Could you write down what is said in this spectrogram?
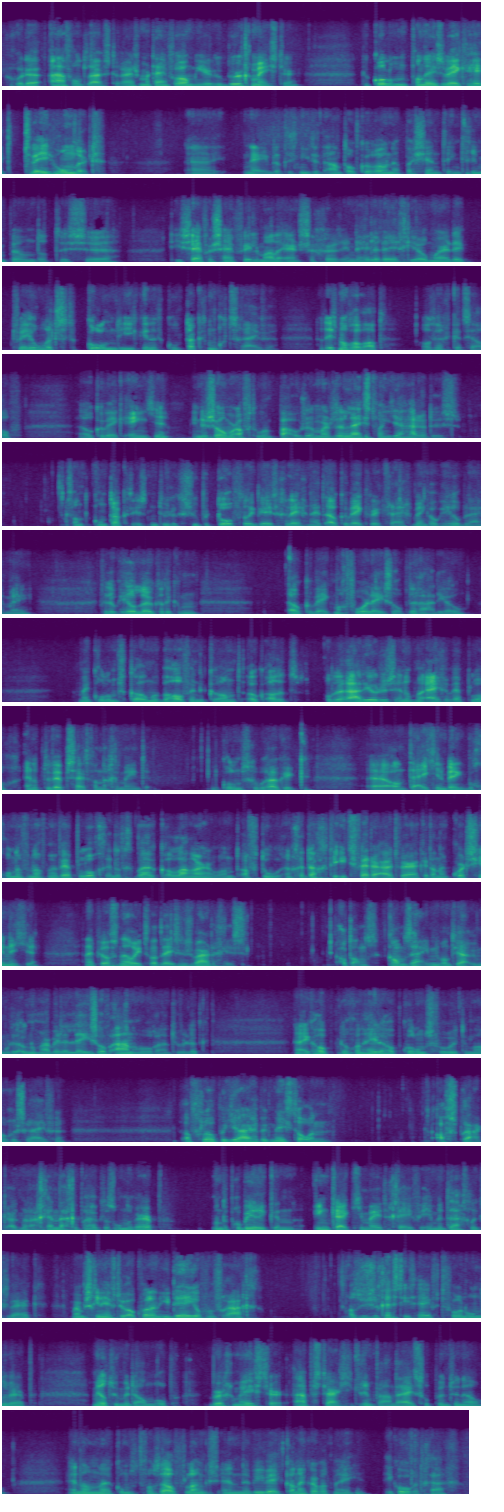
Goedenavond luisteraars, Martijn Vroom hier, uw burgemeester. De column van deze week heet 200. Uh, nee, dat is niet het aantal coronapatiënten in Krimpen, dat is, uh, die cijfers zijn vele malen ernstiger in de hele regio. Maar de 200ste column die ik in het contact mocht schrijven, dat is nogal wat, al zeg ik het zelf. Elke week eentje, in de zomer af en toe een pauze, maar het is een lijst van jaren dus. Van contact is natuurlijk super tof dat ik deze gelegenheid elke week weer krijg. Daar ben ik ook heel blij mee. Vind het ook heel leuk dat ik hem elke week mag voorlezen op de radio. Mijn columns komen behalve in de krant ook altijd op de radio dus en op mijn eigen weblog en op de website van de gemeente. Die columns gebruik ik uh, al een tijdje. Dan ben ik begonnen vanaf mijn weblog en dat gebruik ik al langer. Want af en toe een gedachte iets verder uitwerken dan een kort zinnetje. En heb je al snel iets wat lezenswaardig is. Althans, kan zijn, want ja, u moet het ook nog maar willen lezen of aanhoren natuurlijk. Nou, ik hoop nog een hele hoop columns voor u te mogen schrijven. Afgelopen jaar heb ik meestal een afspraak uit mijn agenda gebruikt als onderwerp. Want dan probeer ik een inkijkje mee te geven in mijn dagelijks werk. Maar misschien heeft u ook wel een idee of een vraag. Als u suggesties heeft voor een onderwerp, mailt u me dan op burgemeesterapenstaartje En dan uh, komt het vanzelf langs en uh, wie weet kan ik er wat mee. Ik hoor het graag.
